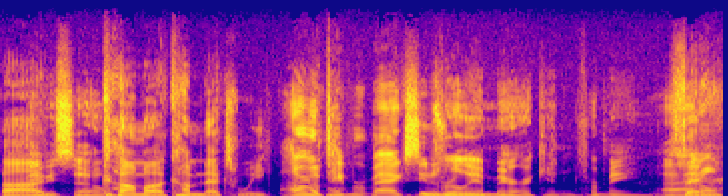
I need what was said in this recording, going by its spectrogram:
uh, Maybe so. come uh, come next week I don't know. Paper bag seems really American for me. I, I Fair. don't.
